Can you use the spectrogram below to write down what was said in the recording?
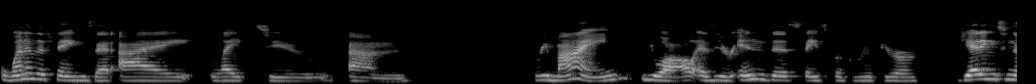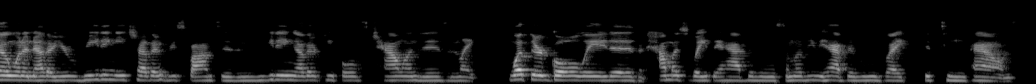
one of the things that I like to um, remind you all as you're in this Facebook group, you're getting to know one another. You're reading each other's responses and reading other people's challenges and like what their goal weight is and how much weight they have to lose. Some of you have to lose like 15 pounds.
